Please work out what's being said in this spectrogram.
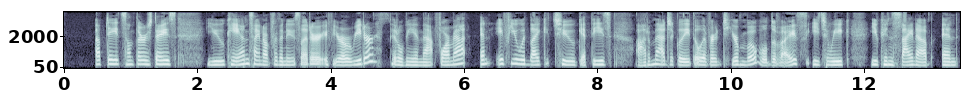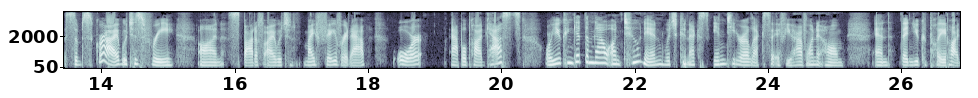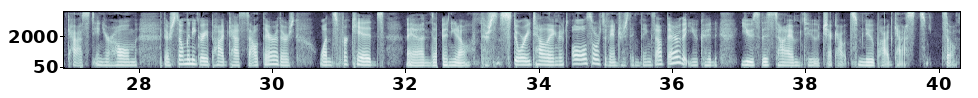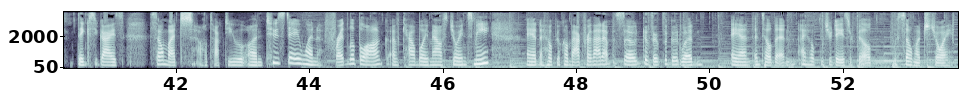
updates on Thursdays, you can sign up for the newsletter. If you're a reader, it'll be in that format. And if you would like to get these automatically delivered to your mobile device each week, you can sign up and subscribe, which is free on Spotify, which is my favorite app, or Apple Podcasts, or you can get them now on TuneIn, which connects into your Alexa if you have one at home. And then you could play a podcast in your home. There's so many great podcasts out there. There's ones for kids and and you know, there's storytelling. There's all sorts of interesting things out there that you could use this time to check out some new podcasts. So, thanks you guys so much. I'll talk to you on Tuesday when Fred LeBlanc of Cowboy Mouth joins me. And I hope you'll come back for that episode because it's a good one. And until then, I hope that your days are filled with so much joy.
